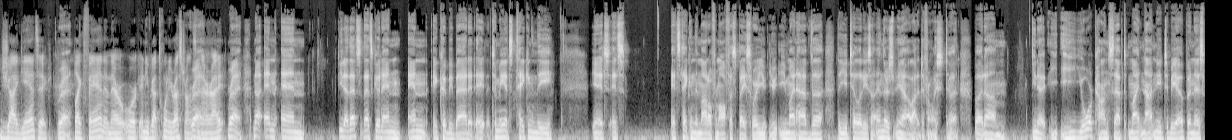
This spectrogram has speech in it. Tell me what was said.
gigantic right. like fan in there work and you've got 20 restaurants right. in there, right? Right. No, and and you know that's that's good and and it could be bad. It, it to me it's taking the you know it's it's it's taken the model from office space where you, you, you might have the, the utilities and there's, you know, a lot of different ways to do it, but, um, you know, y- your concept might not need to be open as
